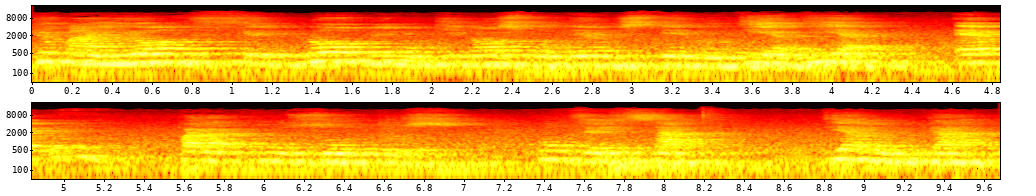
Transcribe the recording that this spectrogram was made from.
que o maior fenômeno que nós podemos ter no dia a dia é um para com os outros, conversar, dialogar,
